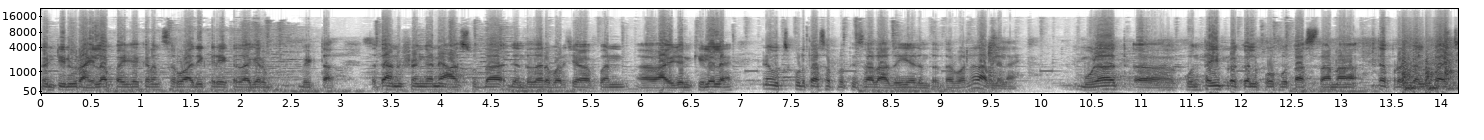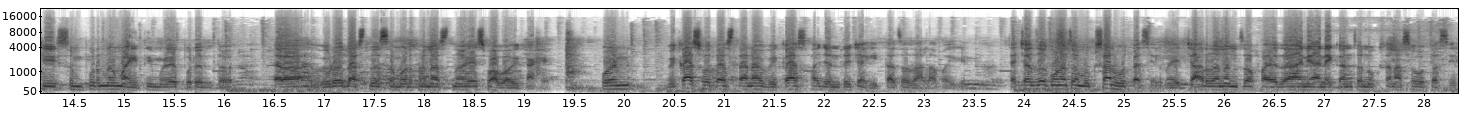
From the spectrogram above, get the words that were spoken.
कंटिन्यू राहिला पाहिजे कारण सर्व अधिकारी एका जागेवर भेटतात. तर त्या अनुषंगाने आज सुद्धा जनता दरबारचे आपण आयोजन केलेलं आहे आणि उत्स्फूर्त असा प्रतिसाद आजही या जनता दरबारला लाभलेला आहे. मुळात कोणताही प्रकल्प होत असताना त्या प्रकल्पाची संपूर्ण माहिती मिळेपर्यंत त्याला विरोध असणं समर्थन असणं हे स्वाभाविक आहे. पण विकास होत असताना विकास हा जनतेच्या हिताचा झाला पाहिजे. त्याच्यात जर कोणाचं नुकसान होत असेल म्हणजे चार जणांचा फायदा आणि अनेकांचं नुकसान असं होत असेल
